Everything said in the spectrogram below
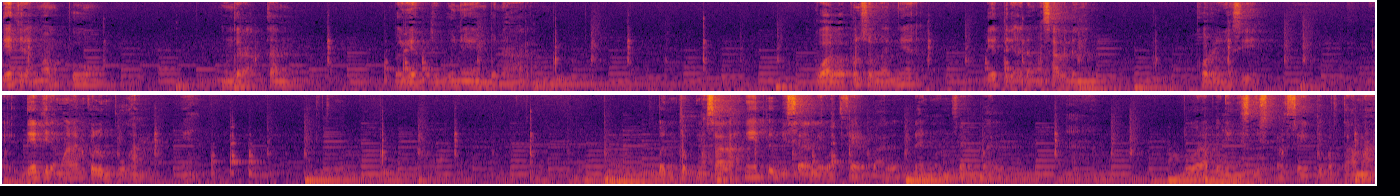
dia tidak mampu menggerakkan bagian tubuhnya yang benar walaupun sebenarnya dia tidak ada masalah dengan koordinasi. Dia tidak mengalami kelumpuhan ya. bentuk masalahnya itu bisa lewat verbal dan non verbal nah, beberapa jenis dispraksia itu pertama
